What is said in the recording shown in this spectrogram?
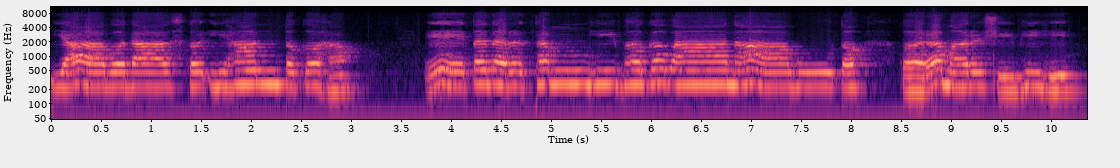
यावदास्त इहान्तकः। एतदर्थम् हि भगवानाहूत परमर्षिभिः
